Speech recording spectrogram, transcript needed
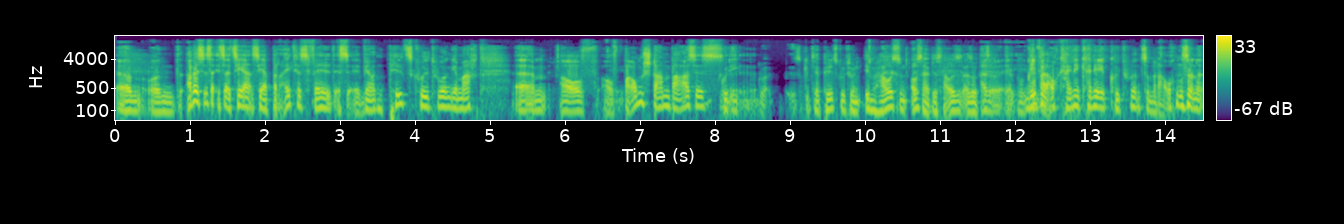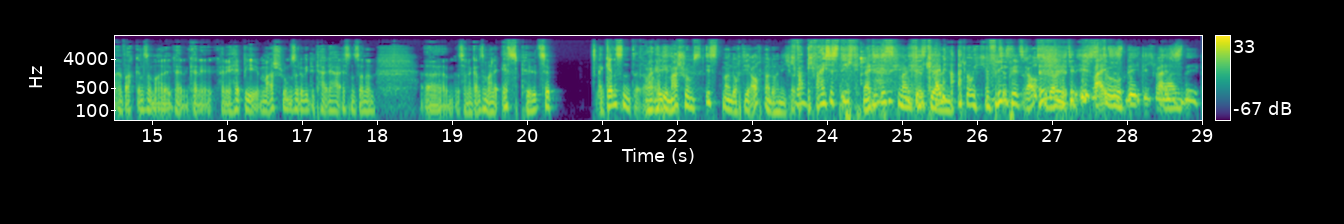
Ähm, und, aber es ist, ist ein sehr, sehr breites Feld. Es, wir haben Pilzkulturen gemacht ähm, auf, auf Baumstammbasis. Gut, ich, es gibt ja Pilzkulturen im Haus und außerhalb des Hauses. Also, also äh, in dem Fall auch keine, keine Kulturen zum Rauchen, sondern einfach ganz normale, keine, keine, keine Happy Mushrooms oder wie die Teile heißen, sondern, äh, sondern ganz normale Esspilze Ergänzend. Aber die Mushrooms isst man doch, die raucht man doch nicht, oder? Ich, ich weiß es nicht. Nein, die isst man, Christian. Keine Ahnung. Ich Fliegenpilz rauchst du doch nicht, den isst Ich weiß du. es nicht, ich weiß ja. es nicht.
